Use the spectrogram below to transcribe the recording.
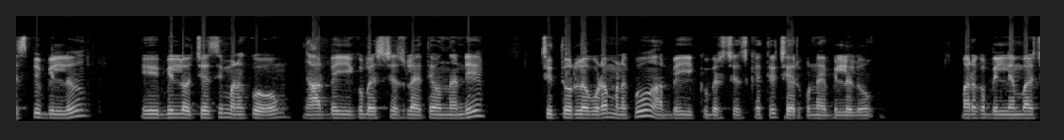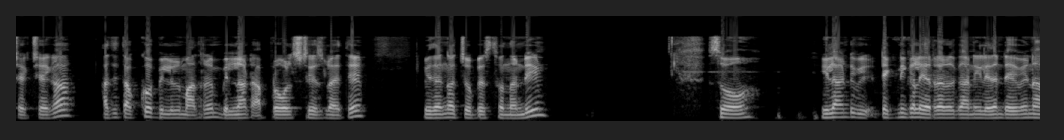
ఎస్పీ బిల్లు ఈ బిల్లు వచ్చేసి మనకు ఆర్బీఐ ఈక్వబెర్ స్టేజ్లో అయితే ఉందండి. చిత్తూరులో కూడా మనకు ఆర్బీఐ ఈక్వబెర్ స్టేజ్కి అయితే చేరుకున్నాయి బిల్లులు. మరొక బిల్ నెంబర్ చెక్ చేయగా అతి తక్కువ బిల్లులు మాత్రమే బిల్ నాట్ అప్రూవల్ స్టేజ్లో అయితే ఈ విధంగా చూపిస్తుందండి. సో ఇలాంటివి టెక్నికల్ ఎర్రర్ కానీ లేదంటే ఏవైనా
